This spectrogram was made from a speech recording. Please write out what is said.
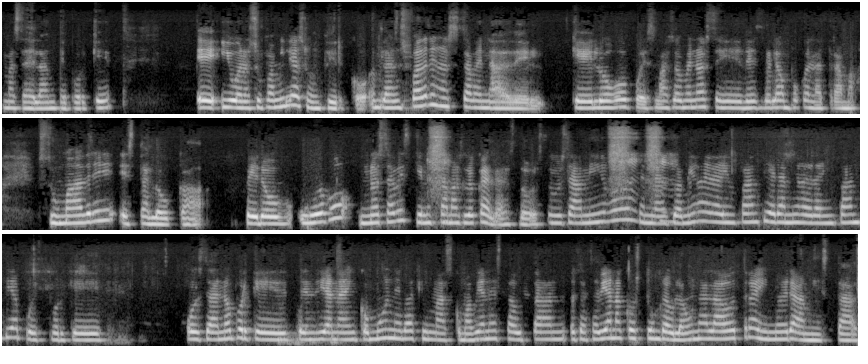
más adelante por qué. Eh, y bueno, su familia es un circo. En plan, su padre no se sabe nada de él, que luego pues más o menos se desvela un poco en la trama. Su madre está loca, pero luego no sabes quién está más loca de las dos. Tus amigos, en la, tu amiga de la infancia era amiga de la infancia, pues porque, o sea, no porque tendrían nada en común, era así más, como habían estado tan, o sea, se habían acostumbrado la una a la otra y no era amistad.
